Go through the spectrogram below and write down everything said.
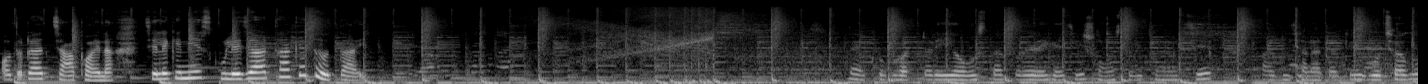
অতটা চাপ হয় না। ছেলেকে নিয়ে স্কুলে যাওয়ার থাকে তো, তাই। দেখো ঘরটার এই অবস্থা করে রেখেছি, সমস্ত কিছু নিচে আর বিছানাটাকে গোছাবো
